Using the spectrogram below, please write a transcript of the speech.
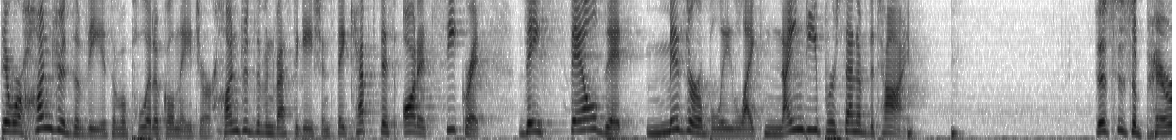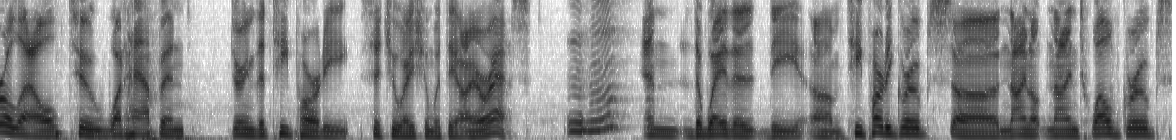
There were hundreds of these of a political nature, hundreds of investigations. They kept this audit secret. They failed it miserably, like 90% of the time. This is a parallel to what happened during the Tea Party situation with the IRS. Mm-hmm. And the way the the um, Tea Party groups, uh, 9, 912 groups,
